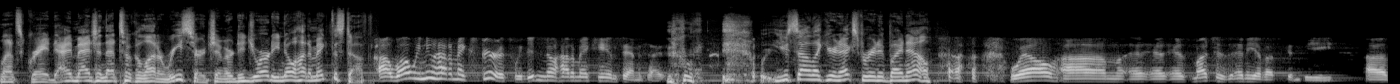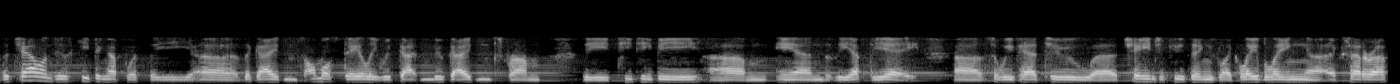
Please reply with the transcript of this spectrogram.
That's great. I imagine that took a lot of research. Or did you already know how to make the stuff? Uh, well, we knew how to make spirits. We didn't know how to make hand sanitizer. you sound like you're an expert in it by now. well, um, as much as any of us can be. Uh, the challenge is keeping up with the uh, the guidance. Almost daily, we've gotten new guidance from the TTB um, and the FDA. Uh, so we've had to uh, change a few things like labeling, uh, et cetera,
